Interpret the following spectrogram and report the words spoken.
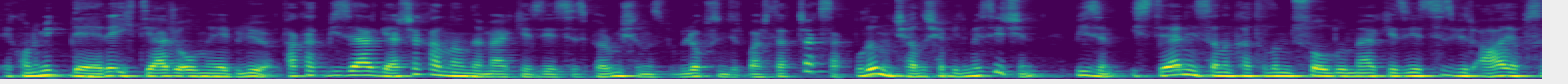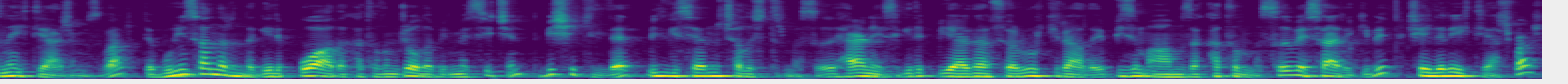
ekonomik değere ihtiyacı olmayabiliyor. Fakat biz eğer gerçek anlamda merkeziyetsiz permissionless bir blok zincir başlatacaksak buranın çalışabilmesi için bizim isteyen insanın katılımcısı olduğu merkeziyetsiz bir ağ yapısına ihtiyacımız var ve bu insanların da gelip bu ağda katılımcı olabilmesi için bir şekilde bilgisayarını çalıştırması, her neyse gidip bir yerden server kiralayıp bizim ağımıza katılması vesaire gibi şeylere ihtiyaç var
